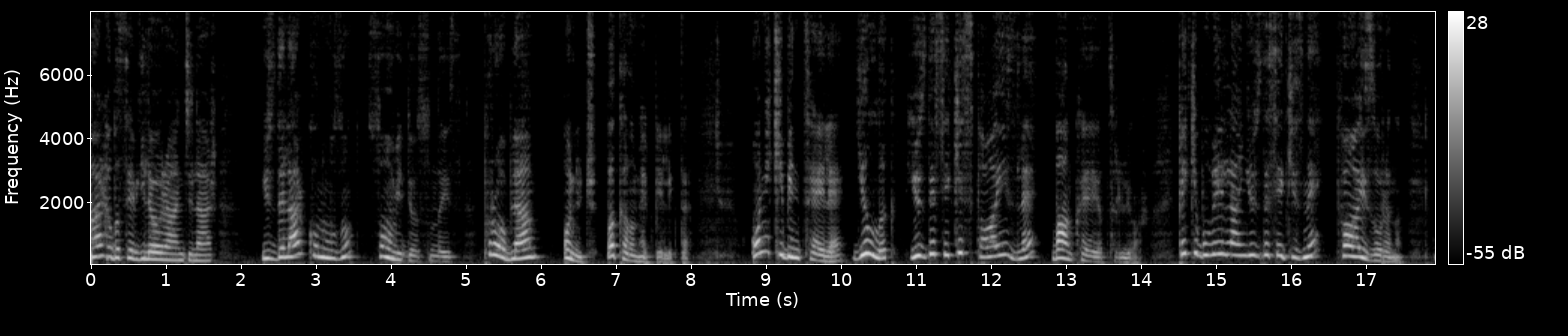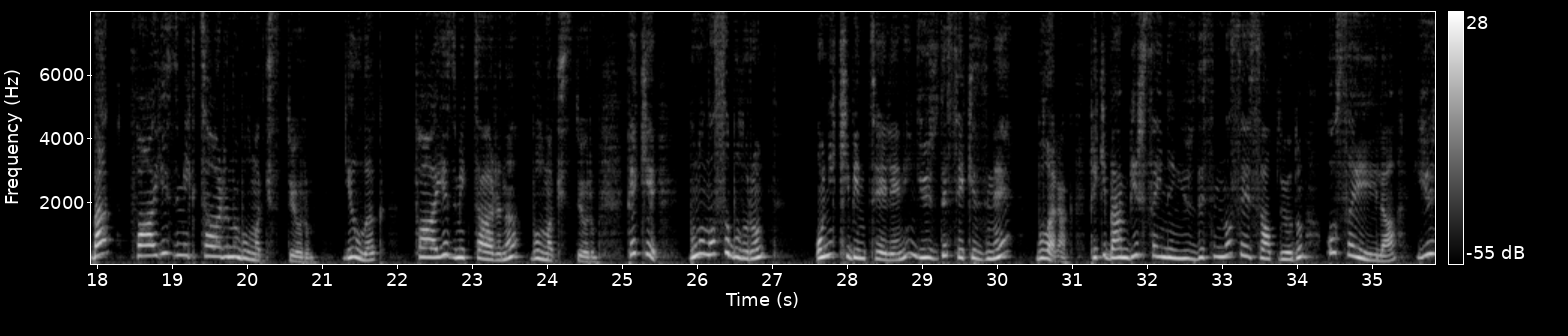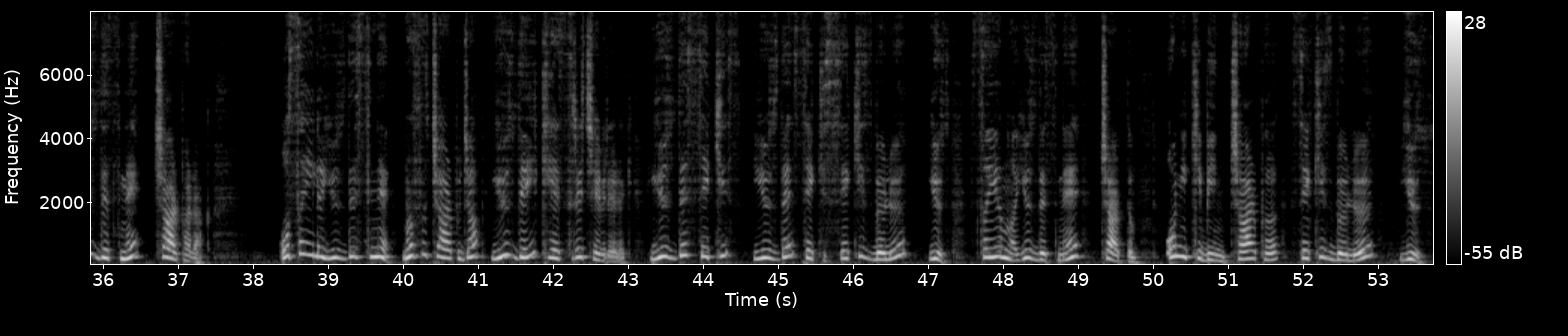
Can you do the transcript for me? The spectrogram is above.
Merhaba sevgili öğrenciler. Yüzdeler konumuzun son videosundayız. Problem 13. Bakalım hep birlikte. 12.000 TL yıllık %8 faizle bankaya yatırılıyor. Peki bu verilen %8 ne? Faiz oranı. Ben faiz miktarını bulmak istiyorum. Yıllık faiz miktarını bulmak istiyorum. Peki bunu nasıl bulurum? 12.000 TL'nin %8'ini bularak. Peki ben bir sayının yüzdesini nasıl hesaplıyordum? O sayıyla yüzdesini çarparak. O sayıyla yüzdesini nasıl çarpacağım? Yüzdeyi kesre çevirerek. Yüzde 8, yüzde 8, 8 bölü 100. Sayımla yüzdesini çarptım. 12.000 çarpı 8 bölü 100.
